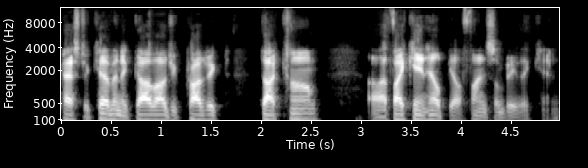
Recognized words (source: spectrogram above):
Pastor Kevin at GodLogicProject.com. Uh, if I can't help you, I'll find somebody that can.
